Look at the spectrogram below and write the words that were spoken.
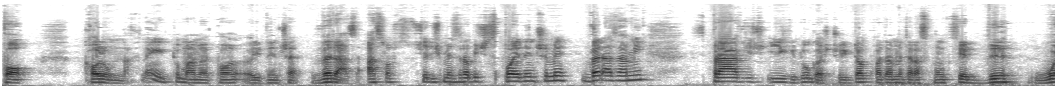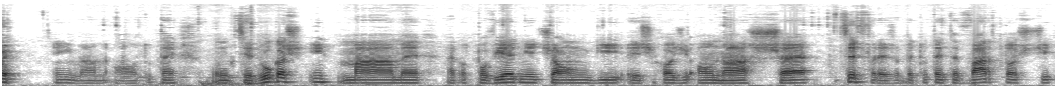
po kolumnach. No i tu mamy pojedyncze wyrazy. A co chcieliśmy zrobić z pojedynczymi wyrazami? Sprawdzić ich długość, czyli dokładamy teraz funkcję dły. I mamy o tutaj funkcję długość i mamy tak odpowiednie ciągi, jeśli chodzi o nasze cyfry, żeby tutaj te wartości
